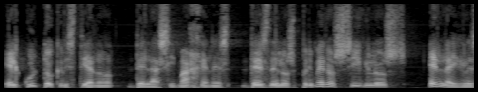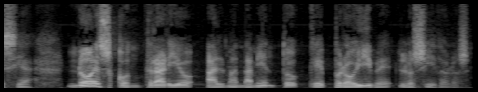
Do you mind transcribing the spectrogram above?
El culto cristiano de las imágenes desde los primeros siglos en la Iglesia no es contrario al mandamiento que prohíbe los ídolos.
